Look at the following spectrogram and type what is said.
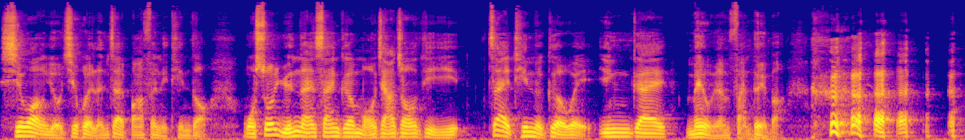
希望有机会能在八分里听到。我说云南山歌毛家超第一，在听的各位应该没有人反对吧？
